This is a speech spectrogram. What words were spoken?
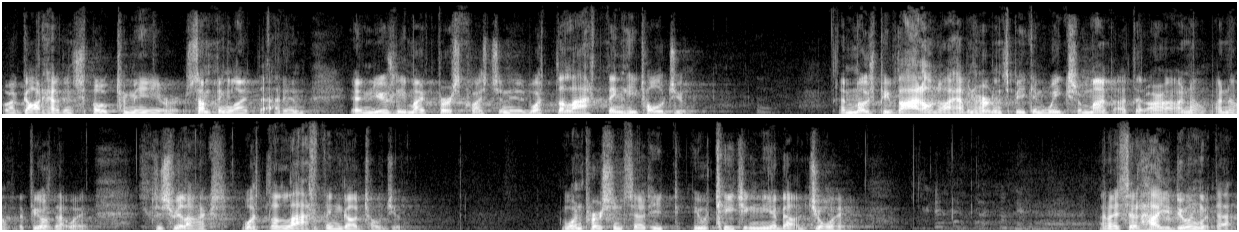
or God hasn't spoke to me, or something like that. And, and usually my first question is, What's the last thing He told you? And most people, I don't know, I haven't heard him speak in weeks or months. I said, all right, I know, I know, it feels that way. Just relax. What's the last thing God told you? One person said, he, he was teaching me about joy. And I said, how are you doing with that?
